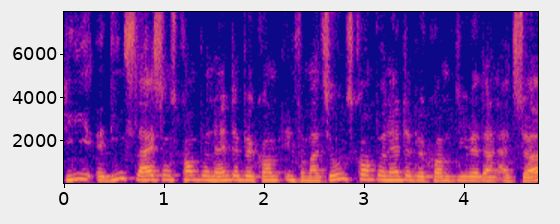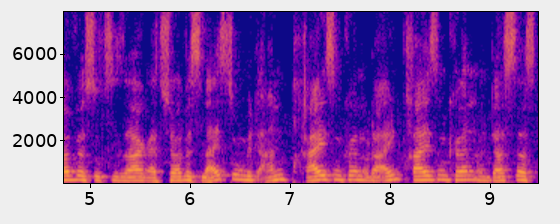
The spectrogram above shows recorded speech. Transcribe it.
die, äh, Dienstleistungskomponente bekommt, Informationskomponente bekommt, die wir dann als Service sozusagen, als Serviceleistung mit anpreisen können oder einpreisen können und dass das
